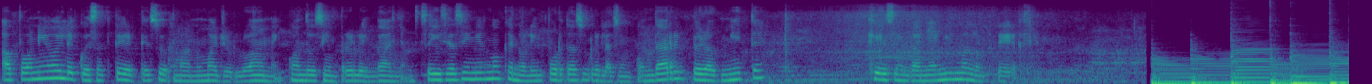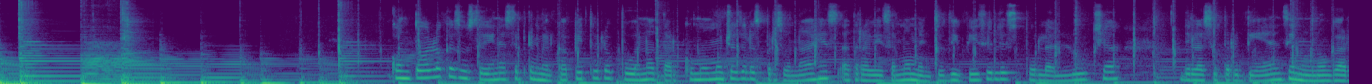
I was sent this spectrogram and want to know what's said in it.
a Ponyboy le cuesta creer que su hermano mayor lo ame, cuando siempre lo engaña. Se dice a sí mismo que no le importa su relación con Darry, pero admite que se engaña él mismo al no creerle. Con todo lo que sucede en este primer capítulo, pude notar cómo muchos de los personajes atraviesan momentos difíciles por la lucha de la supervivencia en un hogar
